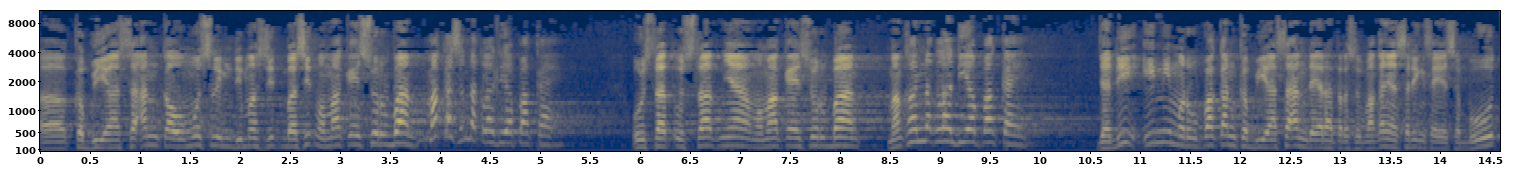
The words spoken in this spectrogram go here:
Eh, kebiasaan kaum muslim di masjid-masjid memakai surban, maka hendaklah dia pakai. Ustadz-ustadznya memakai surban, maka hendaklah dia pakai. Jadi ini merupakan kebiasaan daerah tersebut. Makanya sering saya sebut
